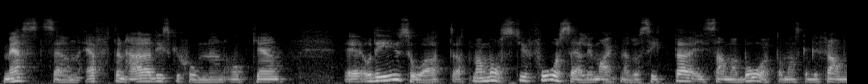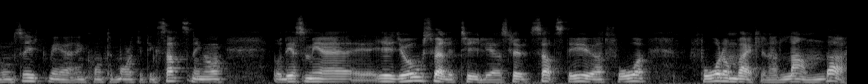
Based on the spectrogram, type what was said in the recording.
mest sen efter den här diskussionen. Och, eh, och det är ju så att, att man måste ju få sälj och marknad att sitta i samma båt om man ska bli framgångsrik med en content marketing satsning. Och, och det som är, Joes väldigt tydliga slutsats det är ju att få få dem verkligen att landa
